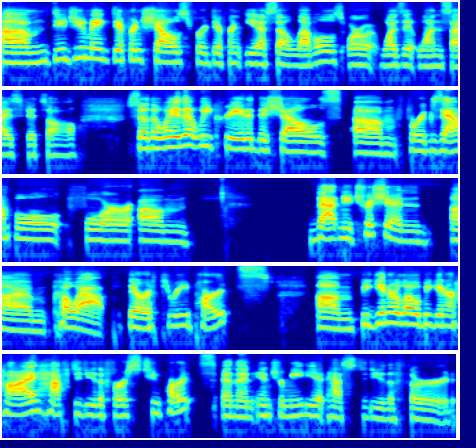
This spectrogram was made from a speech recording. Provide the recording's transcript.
Um, did you make different shells for different ESL levels or was it one size fits all? So the way that we created the shells, um, for example, for um, that nutrition um, COAAP, there are three parts. Um, beginner low, beginner high have to do the first two parts and then intermediate has to do the third.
